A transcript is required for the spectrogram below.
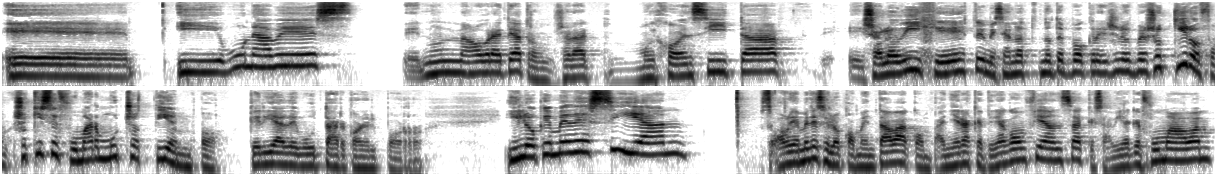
Eh, y una vez, en una obra de teatro, yo era muy jovencita, eh, yo lo dije esto y me decían, no, no te puedo creer, yo pero yo quiero fumar, yo quise fumar mucho tiempo, quería debutar con el porro. Y lo que me decían, obviamente se lo comentaba a compañeras que tenía confianza, que sabía que fumaban,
